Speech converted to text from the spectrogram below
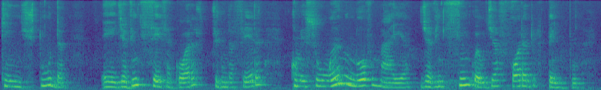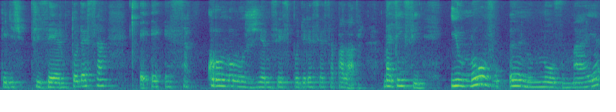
quem estuda, é, dia 26 agora, segunda-feira, começou o Ano Novo Maia. Dia 25 é o dia fora do tempo, que eles fizeram toda essa, essa cronologia, não sei se poderia ser essa palavra, mas enfim. E o novo ano novo maia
